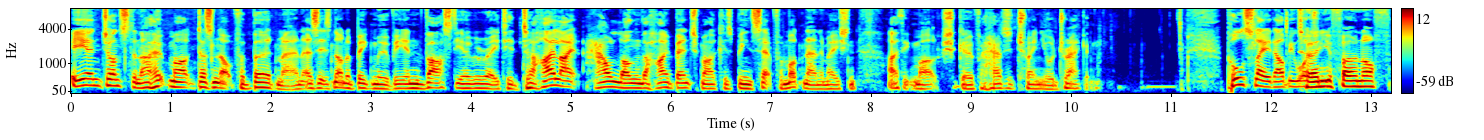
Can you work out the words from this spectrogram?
Ian Johnston, I hope Mark doesn't opt for Birdman, as it's not a big movie and vastly overrated. To highlight how long the high benchmark has been set for modern animation, I think Mark should go for How to Train Your Dragon. Paul Slade, I'll be watching. Turn your phone off.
